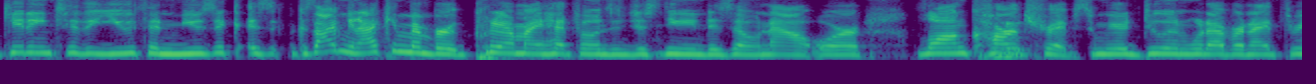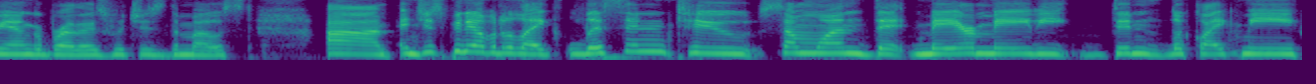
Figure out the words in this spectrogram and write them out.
getting to the youth and music is because I mean I can remember putting on my headphones and just needing to zone out or long car mm-hmm. trips and we were doing whatever. And I had three younger brothers which is the most. Um, and just being able to like listen to someone that may or maybe didn't look like me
